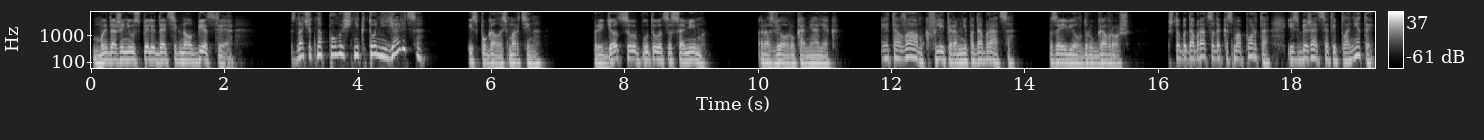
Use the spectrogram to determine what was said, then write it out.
Мы даже не успели дать сигнал бедствия». «Значит, на помощь никто не явится?» — испугалась Мартина. «Придется выпутываться самим», — развел руками Олег. «Это вам к флипперам не подобраться», — заявил вдруг Гаврош. «Чтобы добраться до космопорта и сбежать с этой планеты,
